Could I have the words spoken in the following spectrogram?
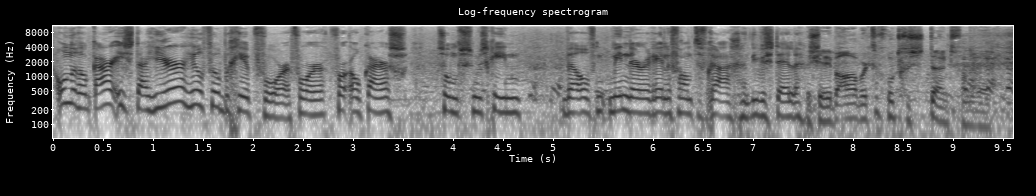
Onder elkaar is daar hier heel veel begrip voor. Voor, voor elkaars soms misschien wel of minder relevante vragen die we stellen. Dus jullie hebben Albert goed gesteund van de week?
